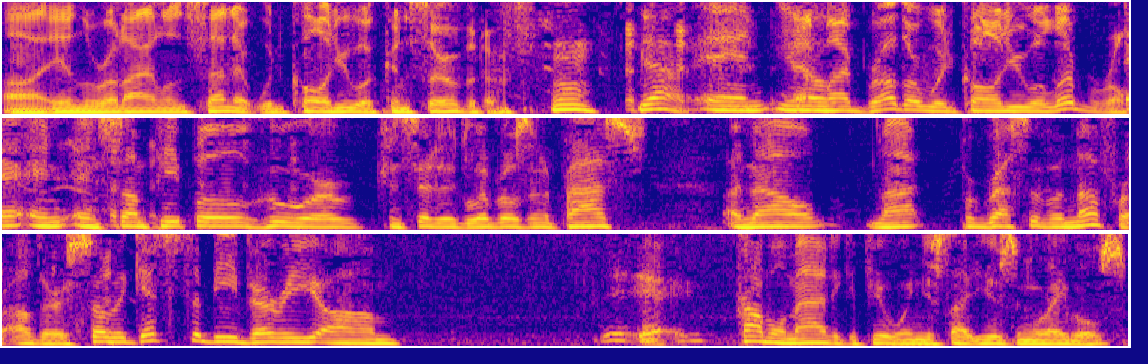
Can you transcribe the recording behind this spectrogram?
uh, in the Rhode Island Senate would call you a conservative. Mm, yeah, and you and know, my brother would call you a liberal. And, and some people who were considered liberals in the past are now not progressive enough for others. So it gets to be very um, eh, problematic if you when you start using labels.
